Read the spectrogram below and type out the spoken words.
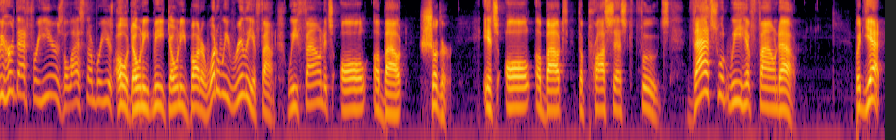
We heard that for years, the last number of years. Oh, don't eat meat, don't eat butter. What do we really have found? We found it's all about sugar. It's all about the processed foods. That's what we have found out. But yet,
